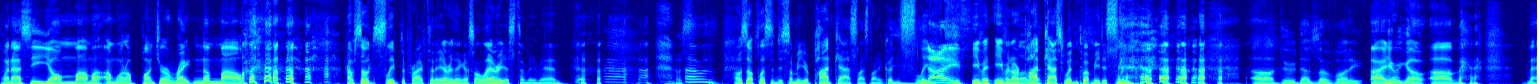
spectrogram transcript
When I see your mama, I'm gonna punch her right in the mouth. I'm so sleep deprived today. Everything is hilarious to me, man. I, was, I was I was up listening to some of your podcasts last night. I couldn't sleep. nice. Even even I our love it. podcast wouldn't put me to sleep. Oh, dude, that's so funny. All right, here we go. Um,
